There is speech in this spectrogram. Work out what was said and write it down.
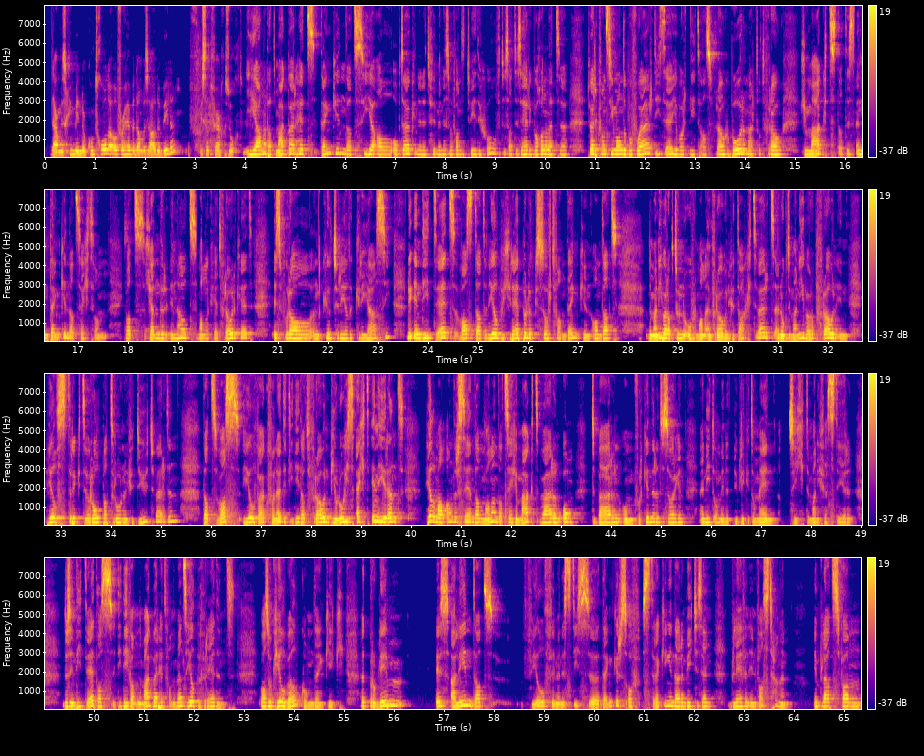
daar misschien minder controle over hebben dan we zouden willen? Of is dat ver gezocht? Ja, maar dat maakbaarheid denken, dat zie je al opduiken in het feminisme van de tweede golf. Dus dat is eigenlijk begonnen met uh, het werk van Simone de Beauvoir. Die zei, je wordt niet als vrouw geboren, maar tot vrouw gemaakt. Dat is een denken dat zegt van wat gender inhoudt, mannelijkheid, vrouwelijkheid, is vooral een culturele creatie. Nu, in die tijd was dat een heel begrijpelijk soort van denken, omdat de manier waarop toen over mannen en vrouwen gedacht werd en ook de manier waarop vrouwen in heel strikte rolpatronen geduwd werden, dat was heel vaak vanuit het idee dat vrouwen biologisch echt inherent helemaal anders zijn dan mannen, dat zij gemaakt waren om te baren, om voor kinderen te zorgen en niet om in het publieke domein zich te manifesteren. Dus in die tijd was het idee van de maakbaarheid van de mens heel bevrijdend. Was ook heel welkom, denk ik. Het probleem is alleen dat veel feministische denkers of strekkingen daar een beetje zijn blijven in vasthangen. In plaats van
